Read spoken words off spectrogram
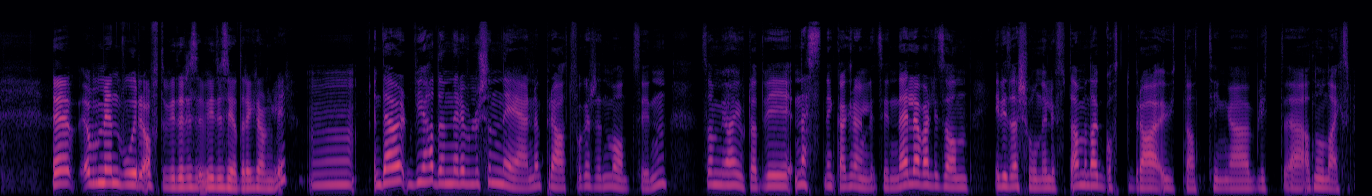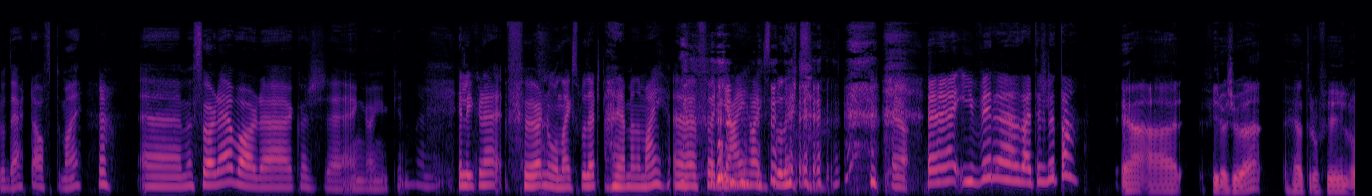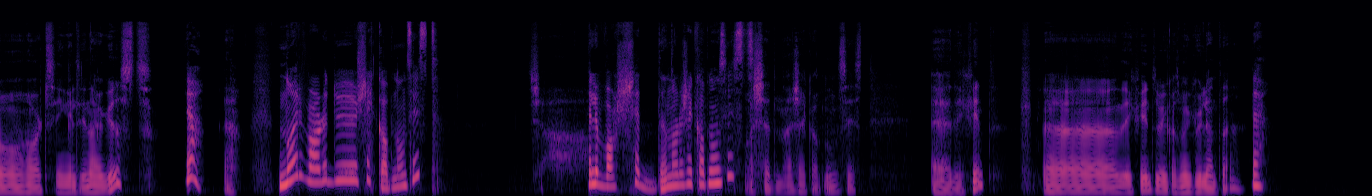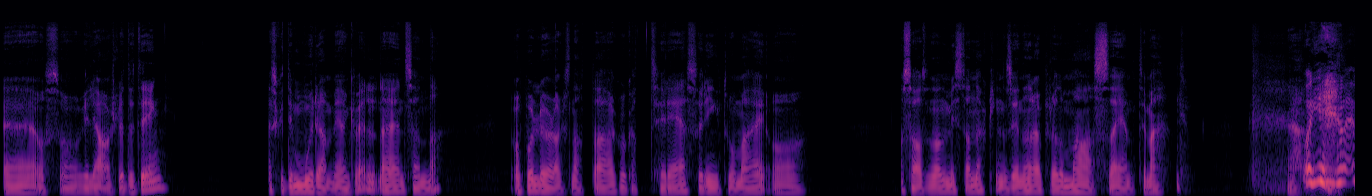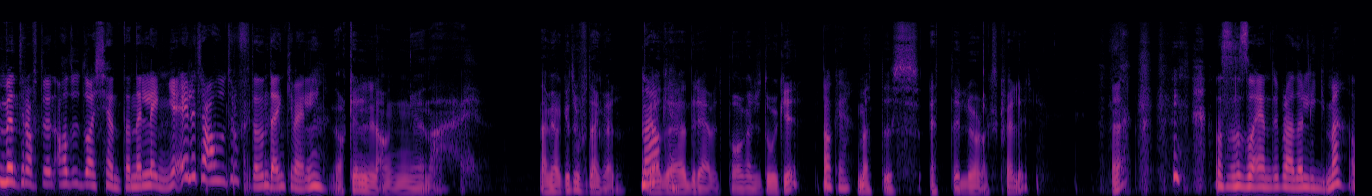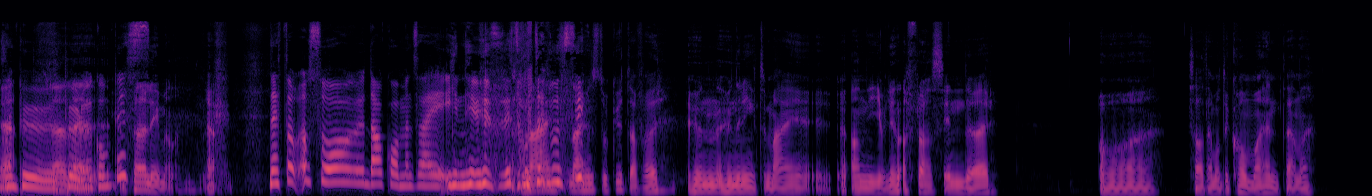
Eh, men hvor ofte vil, dere, vil du si at dere krangler? Mm, det var, vi hadde en revolusjonerende prat for kanskje en måned siden, som jo har gjort at vi nesten ikke har kranglet siden det. Eller det har vært litt sånn irritasjon i lufta, men det har gått bra uten at ting har blitt eh, At noen har eksplodert. Det er ofte meg. Ja. Uh, men før det var det kanskje en gang i uken. Eller? Jeg liker det før noen har eksplodert. Jeg mener meg. Uh, før jeg har eksplodert. Ja. Eh, Iver, deg til slutt, da. Jeg er 24, heterofil og har vært singel siden august. Når var det du sjekka opp noen sist? Tja, Eller hva skjedde når du sjekka opp noen sist? hva skjedde når jeg sjekka opp noen sist? Eh, det gikk fint. Eh, det gikk fint, Hun virka som en kul jente. Ja. Eh, og så ville jeg avslutte ting. Jeg skulle til mora mi en kveld, nei, en søndag. Og på lørdagsnatta klokka tre så ringte hun meg og, og sa at hun hadde mista nøklene sine og hadde prøvd å mase hjem til meg. Ok, men du, Hadde du da kjent henne lenge, eller hadde du truffet henne den kvelden? Det var ikke lang Nei. Nei, vi har ikke truffet den kvelden. Nei, vi hadde drevet på kanskje to uker. Okay. Møttes etter lørdagskvelder. altså Så en du pleide å ligge med? Altså Ja. en pu pulekompis? med. Ja. Nettopp, Og så da kom hun seg inn i huset ditt? Nei, nei, hun sto ikke utafor. Hun, hun ringte meg angivelig da, fra sin dør og sa at jeg måtte komme og hente henne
